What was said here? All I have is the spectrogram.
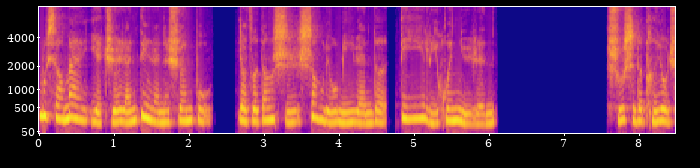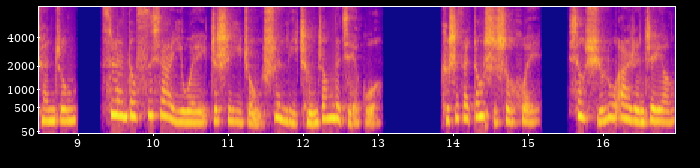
陆小曼也决然定然地宣布要做当时上流名媛的第一离婚女人。熟识的朋友圈中，虽然都私下以为这是一种顺理成章的结果，可是，在当时社会，像徐陆二人这样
